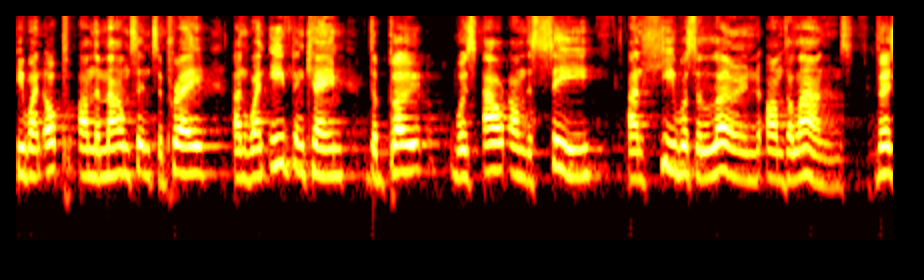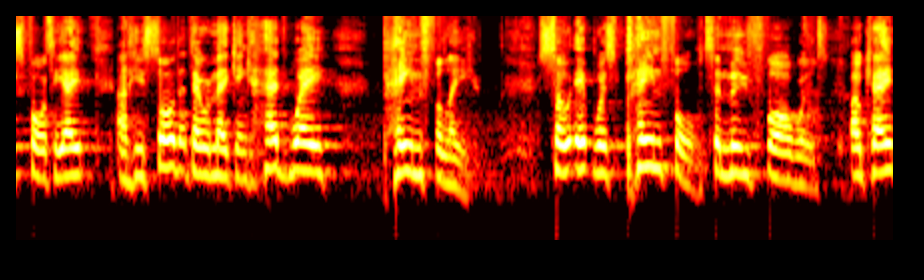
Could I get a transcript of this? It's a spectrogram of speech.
he went up on the mountain to pray. And when evening came, the boat was out on the sea, and he was alone on the land. Verse 48 And he saw that they were making headway painfully. So it was painful to move forward okay?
